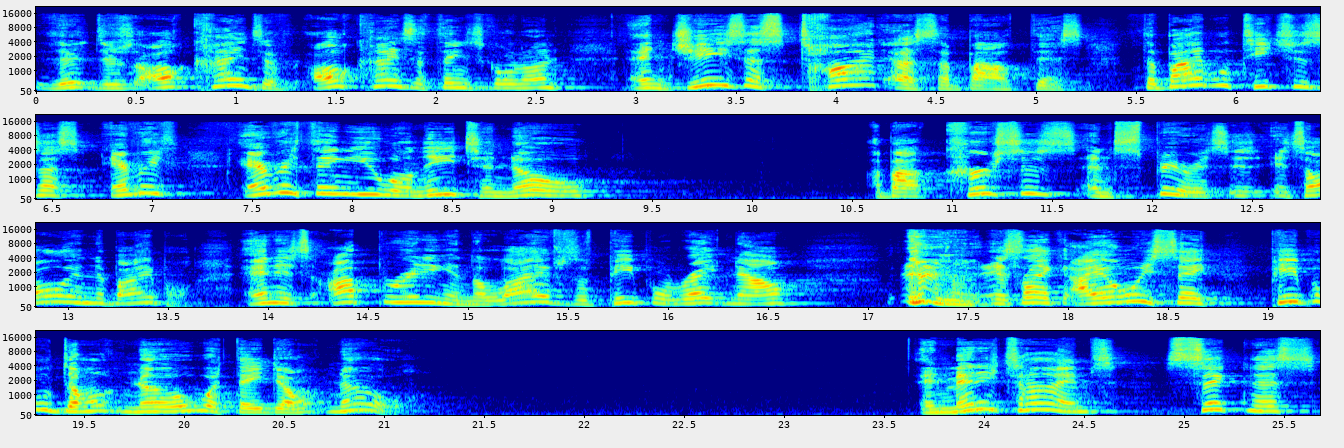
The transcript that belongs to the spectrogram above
There, there's all kinds of all kinds of things going on, and Jesus taught us about this. The Bible teaches us every, everything you will need to know about curses and spirits, it's all in the Bible. And it's operating in the lives of people right now. it's like I always say people don't know what they don't know. And many times, sickness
